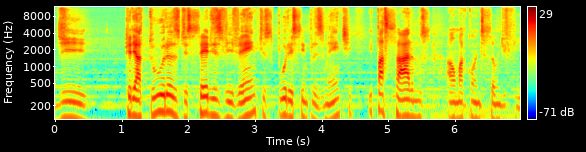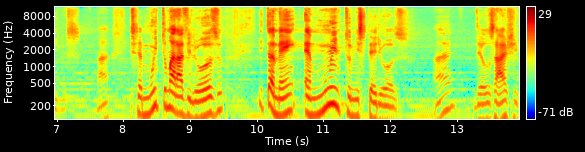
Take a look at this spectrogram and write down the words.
de criaturas, de seres viventes, pura e simplesmente, e passarmos a uma condição de filhos. Né? Isso é muito maravilhoso e também é muito misterioso. Né? Deus age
